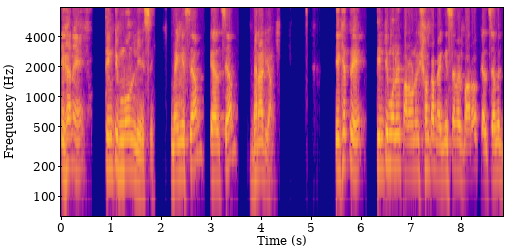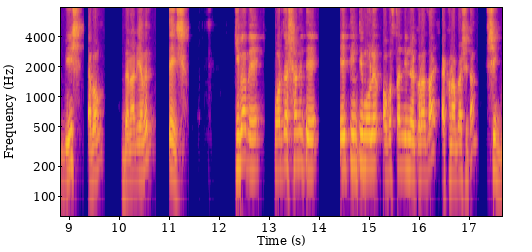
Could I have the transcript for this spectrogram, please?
এখানে তিনটি মোল নিয়েছি, ম্যাগনেসিয়াম, ক্যালসিয়াম, ভ্যানাডিয়াম। এই ক্ষেত্রে তিনটি মোলের পারমাণবিক সংখ্যা ম্যাগনেসিয়ামের বারো, ক্যালসিয়ামের বিশ এবং ভ্যানাডিয়ামের তেইশ। কীভাবে পর্যায় সারণীতে এই তিনটি মৌলের অবস্থান নির্ণয় করা যায়। এখন আমরা সেটা শিখব।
